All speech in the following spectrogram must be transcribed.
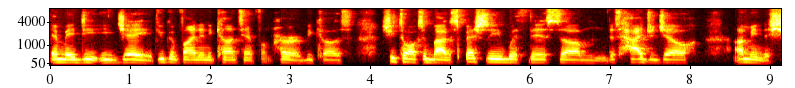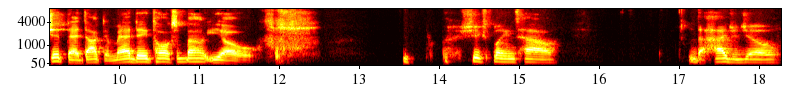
M A D E J, if you can find any content from her, because she talks about, especially with this um, this hydrogel. I mean, the shit that Dr. Madej talks about, yo. She explains how the hydrogel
